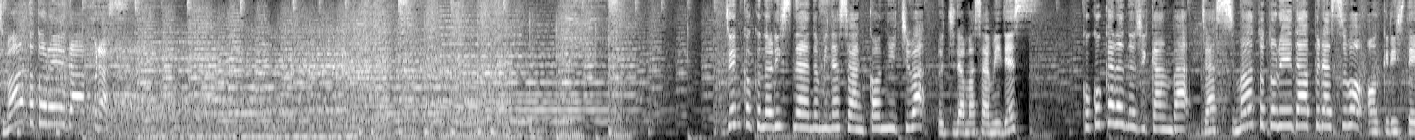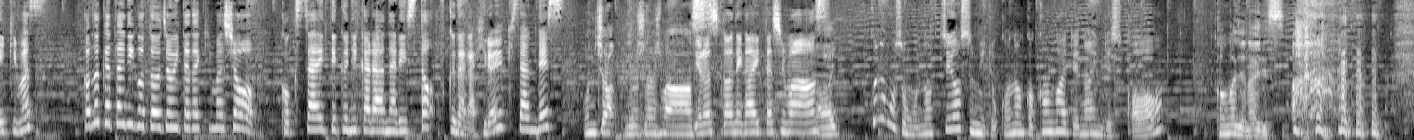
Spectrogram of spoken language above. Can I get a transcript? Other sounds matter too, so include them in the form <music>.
スマートトレーダープラス。全国のリスナーの皆さんこんにちは。内田まさです。ここからの時間はザ・スマートトレーダープラスをお送りしていきます。この方にご登場いただきましょう。国際テクニカルアナリスト福永博之さんです。こんにちは。よろしくお願いします。よろしくお願いいたします、はい、福永さんは夏休みとかなんか考えてないんですか？考えてないです。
